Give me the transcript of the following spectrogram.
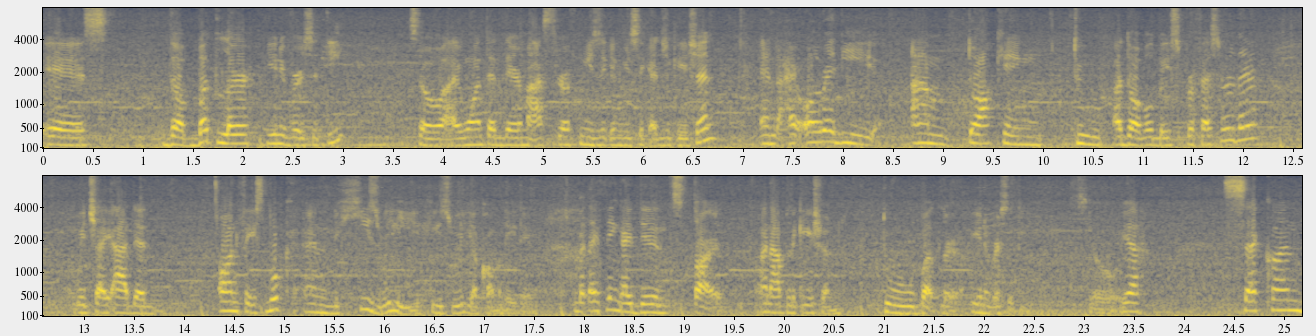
is the Butler University so I wanted their Master of Music and Music Education. And I already am talking to a double bass professor there, which I added on Facebook and he's really he's really accommodating. But I think I didn't start an application to Butler University. So yeah. Second,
